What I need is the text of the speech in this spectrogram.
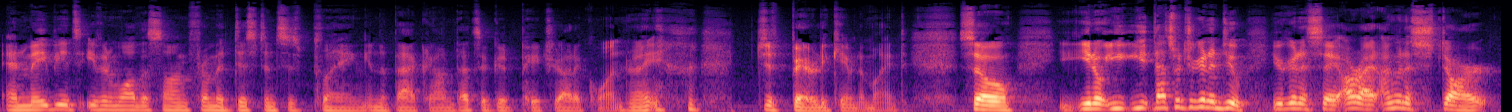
And maybe it's even while the song From a Distance is playing in the background. That's a good patriotic one, right? Just barely came to mind. So, you know, you, you, that's what you're going to do. You're going to say, all right, I'm going to start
